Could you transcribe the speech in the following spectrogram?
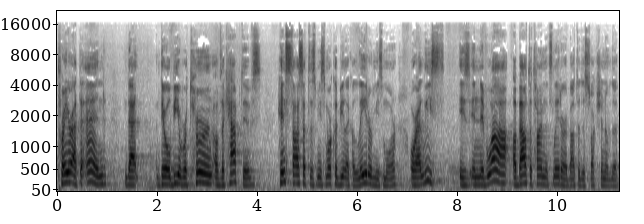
prayer at the end that there will be a return of the captives hints to us that this mizmor could be like a later mizmor, or at least is in Nivuah about the time that's later, about the destruction of the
